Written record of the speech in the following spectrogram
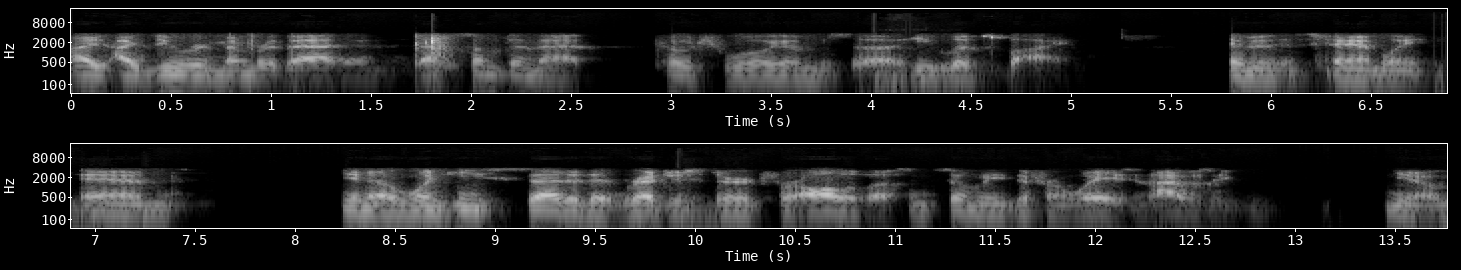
I, I do remember that, and that's something that Coach Williams uh, he lives by him and his family. And you know, when he said it, it registered for all of us in so many different ways. And I was you know,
